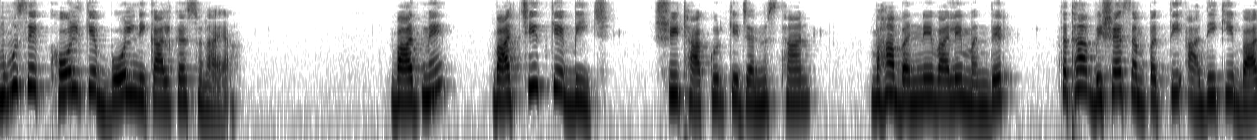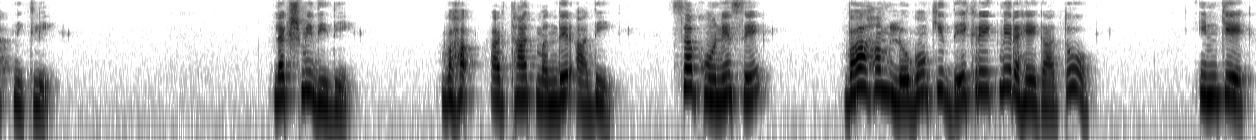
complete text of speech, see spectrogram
मुँह से खोल के बोल निकालकर सुनाया। बाद में बातचीत के बीच श्री ठाकुर के जन्मस्थान, वहाँ बनने वाले मंदिर तथा विषय संपत्ति आदि की बात निकली। लक्ष्मी दीदी, वह अर्थात मंदिर आदि सब होने से वह हम लोगों की देखरेख में रहेगा तो? इनके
